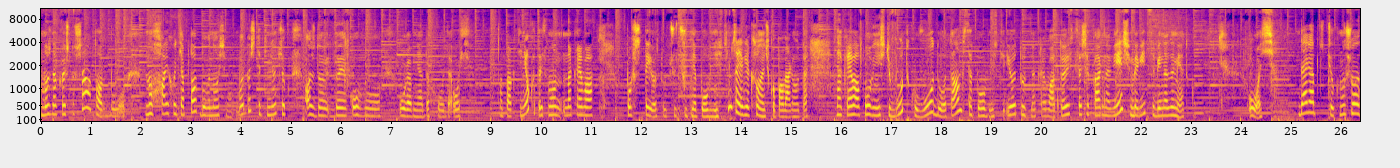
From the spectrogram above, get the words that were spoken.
Можна, звісно, ще отак було. Ну хай хоча б так, бо воно ось, бачите, тіньочок аж до, до якого уровня доходить. Ось отак тіньок, тобто воно накрива пошти отут чуть-чуть не повністю. Ну, це як, як сонечко повернуте. Накрива повністю будку, воду, отам все повністю. І отут накрива. Тобто це шикарна віч, беріть собі на замітку. Ось. Де рабчик? Ну що,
